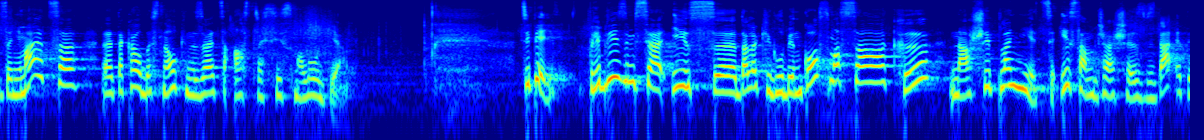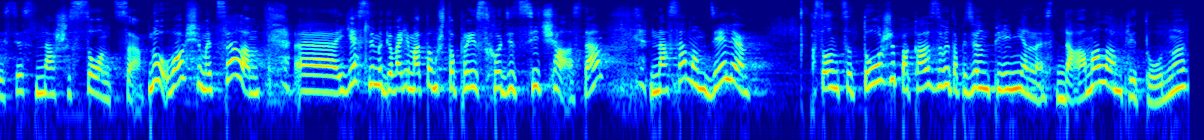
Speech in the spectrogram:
занимается такая область науки, называется астросейсмология. Теперь, Приблизимся из э, далеких глубин космоса к нашей планете. И самая ближайшая звезда — это, естественно, наше Солнце. Ну, в общем и целом, э, если мы говорим о том, что происходит сейчас, да, на самом деле Солнце тоже показывает определенную переменность, да, малоамплитудную,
